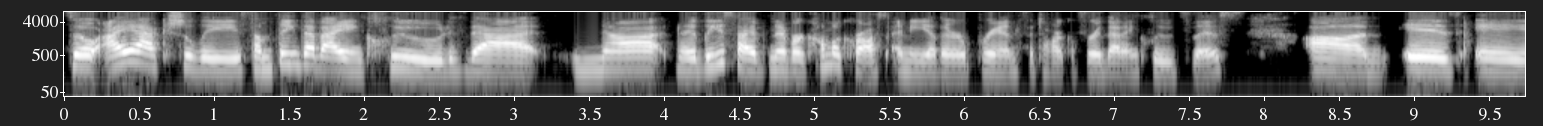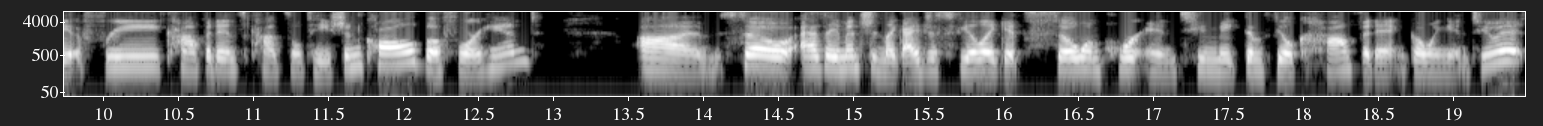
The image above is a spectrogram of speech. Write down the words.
so, I actually, something that I include that not at least I've never come across any other brand photographer that includes this um, is a free confidence consultation call beforehand. Um, so as I mentioned, like I just feel like it's so important to make them feel confident going into it.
